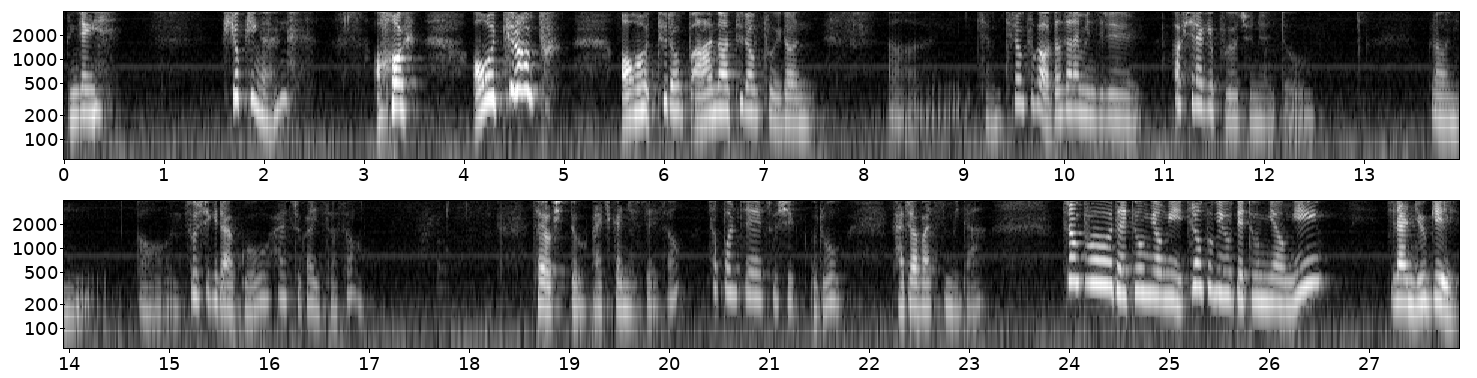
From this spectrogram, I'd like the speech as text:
굉장히 쇼킹한 어, 어 트럼프 어 트럼프 안와 트럼프 이런 어, 참 트럼프가 어떤 사람인지를 확실하게 보여주는 또 그런 어, 소식이라고 할 수가 있어서 저 역시 또 바지칸 뉴스에서 첫 번째 소식으로 가져와 봤습니다. 트럼프 대통령이 트럼프 미국 대통령이 지난 6일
